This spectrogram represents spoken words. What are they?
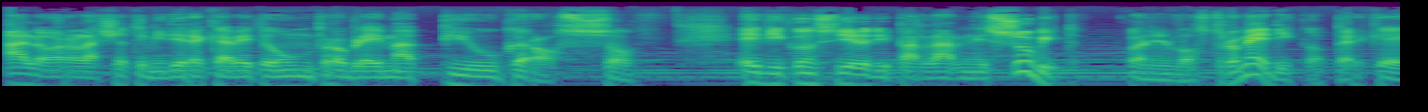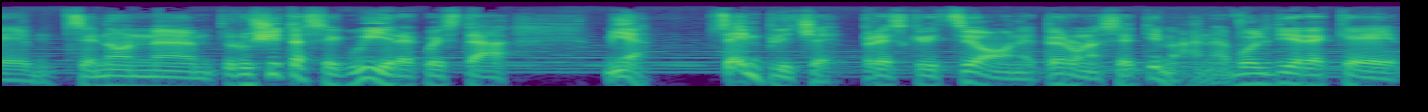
allora lasciatemi dire che avete un problema più grosso. E vi consiglio di parlarne subito con il vostro medico perché se non eh, riuscite a seguire questa mia semplice prescrizione per una settimana vuol dire che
